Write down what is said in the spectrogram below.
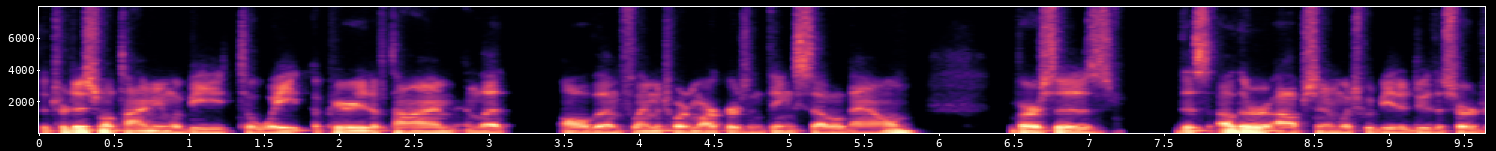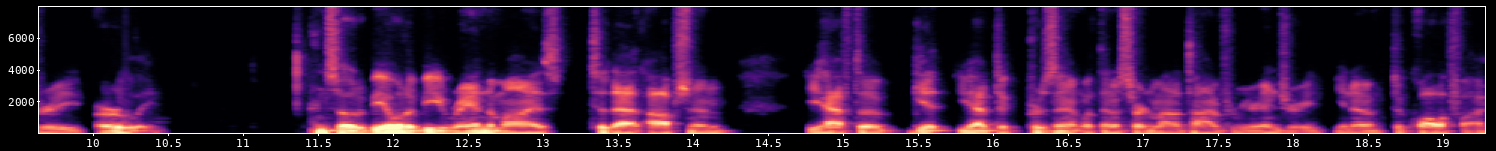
The traditional timing would be to wait a period of time and let all the inflammatory markers and things settle down versus this other option, which would be to do the surgery early. And so to be able to be randomized to that option, you have to get, you have to present within a certain amount of time from your injury, you know, to qualify.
